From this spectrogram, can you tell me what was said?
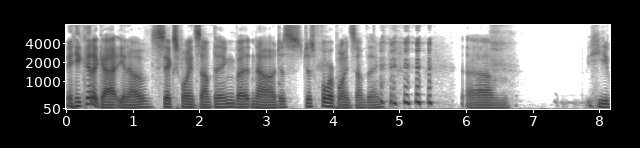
mean, he could have got you know six point something, but no, just just four point something. um, he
